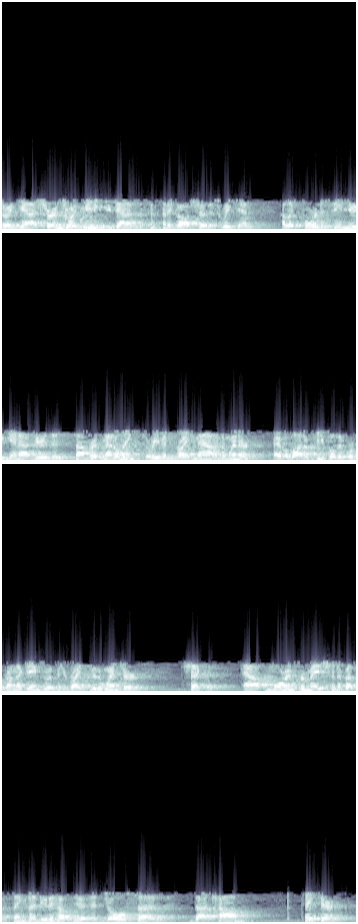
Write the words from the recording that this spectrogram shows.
So So again, I sure enjoyed meeting you down at the Cincinnati Golf Show this weekend. I look forward to seeing you again out here this summer at Meadowlinks, or even right now in the winter. I have a lot of people that work on their games with me right through the winter. Check out more information about the things I do to help you at joelsuggs.com. Take care.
